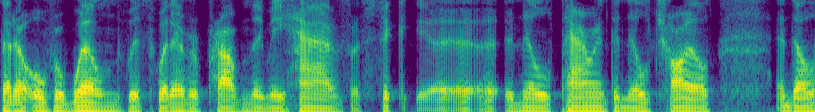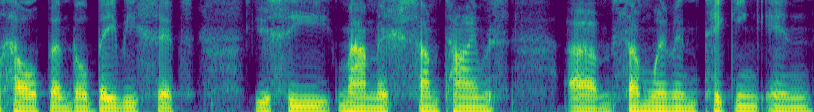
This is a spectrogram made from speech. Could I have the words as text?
that are overwhelmed with whatever problem they may have, a sick, uh, an ill parent, an ill child, and they'll help and they'll babysit you see mamish sometimes um, some women taking in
